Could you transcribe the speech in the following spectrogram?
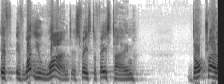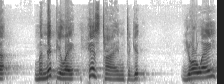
if, if what you want is face to face time, don't try to manipulate his time to get your way,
